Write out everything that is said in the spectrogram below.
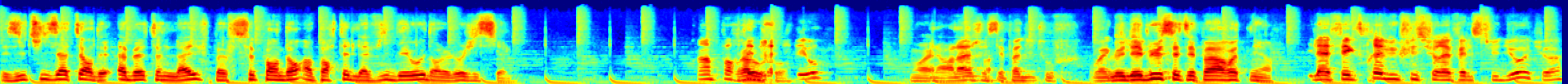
les utilisateurs de Ableton Live peuvent cependant importer de la vidéo dans le logiciel. Importer de la vidéo? Ouais. Alors là, je sais pas du tout. le début, c'était pas à retenir. Il a fait exprès vu que je suis sur FL Studio, tu vois.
